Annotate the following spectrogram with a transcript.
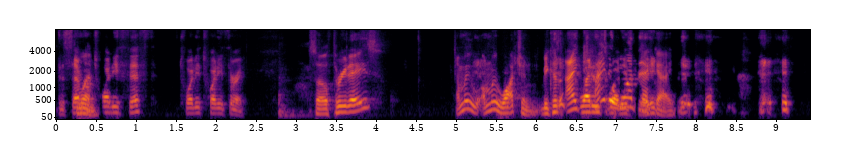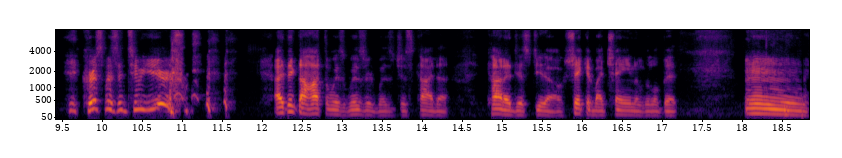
December twenty fifth, twenty twenty three. So three days. I'm gonna, I'm gonna watching because I kind of want that guy. Christmas in two years. I think the Hot Toys Wizard was just kind of, kind of just you know shaking my chain a little bit. Mm,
